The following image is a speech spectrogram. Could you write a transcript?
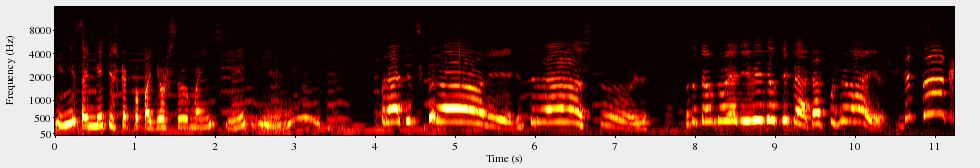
И не заметишь, как попадешься в мои сети. Братец-кролик, здравствуй! Что-то давно я не видел тебя. Как поживаешь? Да так,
